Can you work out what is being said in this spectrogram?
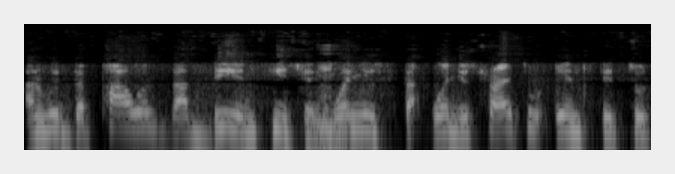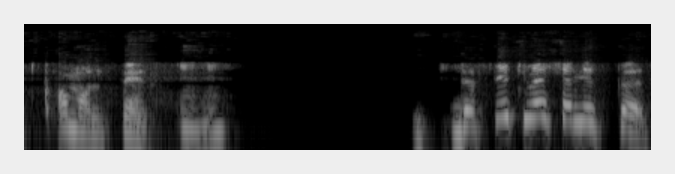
and with the powers that be in teaching. When you sta when you try to institute common sense. The situation is such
